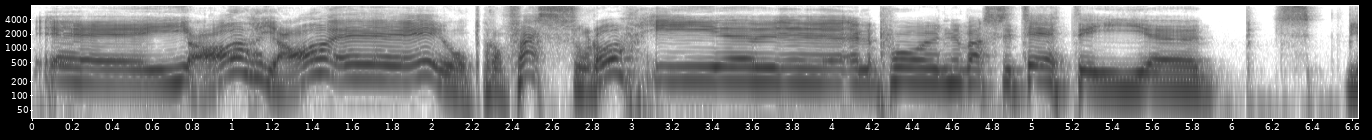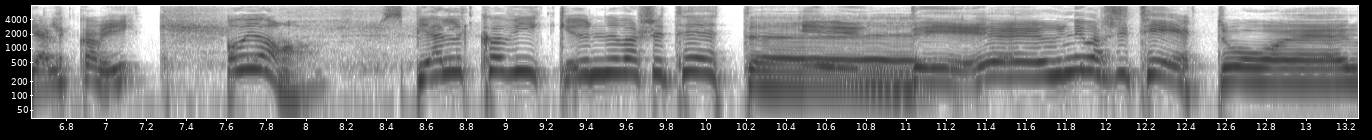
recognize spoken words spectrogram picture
Eh? Ja, ja, jeg er jo professor, da. I, eh, eller på universitetet i eh, Spjelkavik. Å ja, Spjelkavik universitet. eh, Det er universitet og eh,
